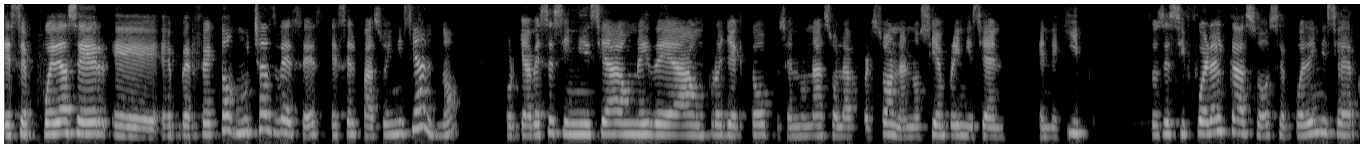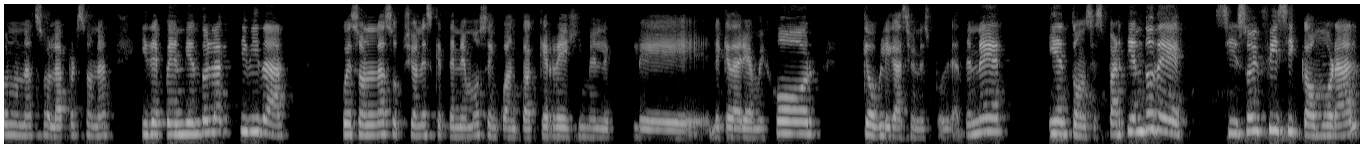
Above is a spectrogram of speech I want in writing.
Eh, se puede hacer eh, perfecto. Muchas veces es el paso inicial, ¿no? Porque a veces inicia una idea, un proyecto pues, en una sola persona, no siempre inicia en, equipo. Entonces, si fuera el caso, se puede iniciar con una sola persona y dependiendo la actividad, pues son las opciones que tenemos en cuanto a qué régimen le, le, quedaría mejor, qué obligaciones podría tener. Y entonces, partiendo de si soy física o moral,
